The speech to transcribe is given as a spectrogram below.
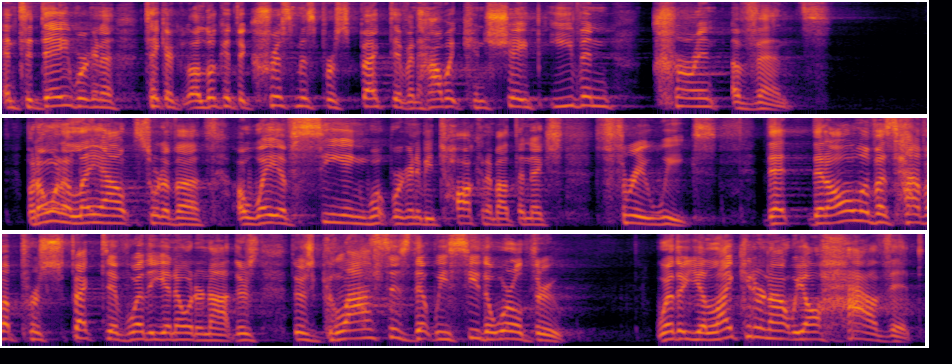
and today we're gonna take a, a look at the Christmas perspective and how it can shape even current events. But I wanna lay out sort of a, a way of seeing what we're gonna be talking about the next three weeks that, that all of us have a perspective, whether you know it or not. There's, there's glasses that we see the world through. Whether you like it or not, we all have it.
